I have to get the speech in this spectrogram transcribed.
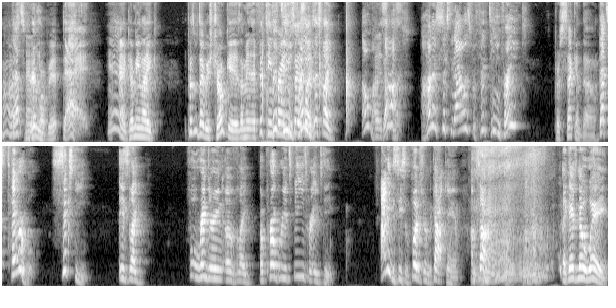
Oh, that's, That's really inappropriate. bad. Yeah, I mean, like, depends what type of stroke is. I mean, at 15, 15 frames, per frames. second, like that's like, oh my It's- gosh. $160 for 15 frames? per second, though. That's terrible. 60 is like full rendering of like appropriate speeds for HD. I need to see some footage from the cock cam. I'm sorry. like there's no way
